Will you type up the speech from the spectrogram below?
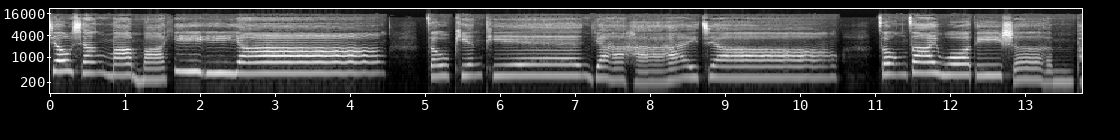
就像妈妈一样，走遍天涯海角。总在我的身旁。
